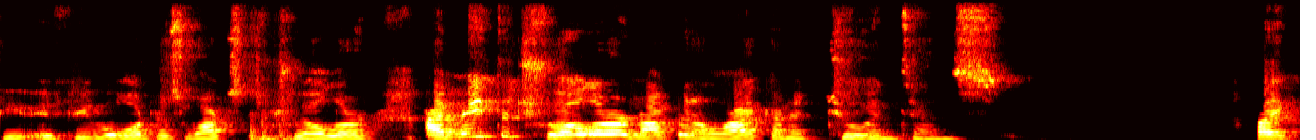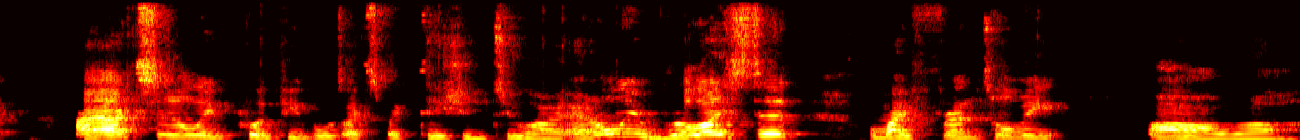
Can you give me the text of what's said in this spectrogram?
if people will just watch the trailer. I made the trailer, not gonna lie, kind of too intense. Like, I accidentally put people's expectation too high. I only realized it when my friend told me, oh, wow,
